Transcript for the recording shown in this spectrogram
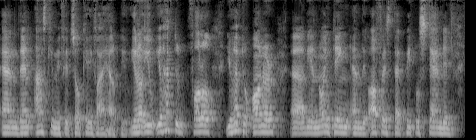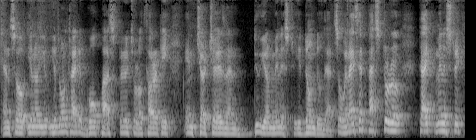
and then ask him if it's okay if I help you. You know, you, you have to follow, you have to honor uh, the anointing and the office that people stand in. And so, you know, you, you don't try to go past spiritual authority in churches and do your ministry. You don't do that. So when I say pastoral type ministry,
